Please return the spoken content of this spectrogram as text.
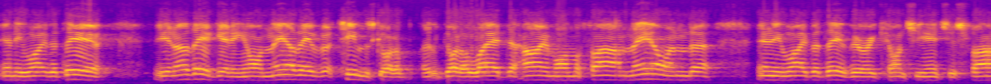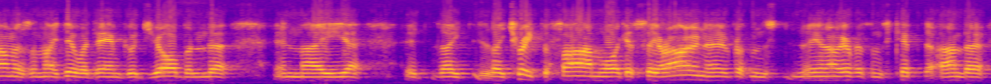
anyway, but they're you know they're getting on now. They've uh, Tim's got a got a lad to home on the farm now, and. Uh, anyway, but they're very conscientious farmers and they do a damn good job and and they it, they they treat the farm like it's their own. Everything's you know everything's kept under.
